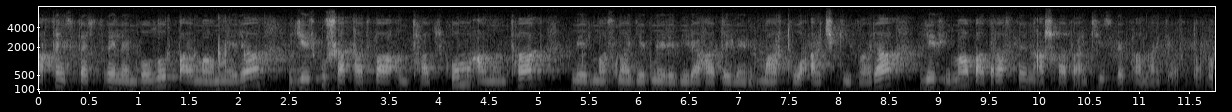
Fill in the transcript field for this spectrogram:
արդեն ստեղծվել են բոլոր պայմանները երկու շաբաթվա ընթացքում անընդհատ մեր մասնագետները վիրահատել են մարդու աչքի վրա եւ հիմա պատրաստ են աշխատանքի Ստեփանակերտում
